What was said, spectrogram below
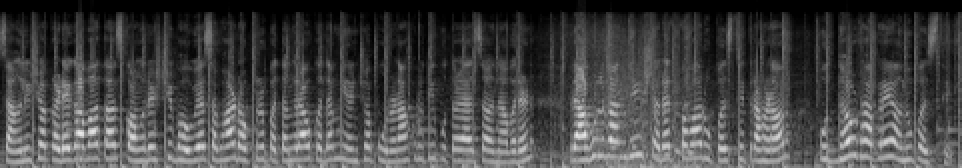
सांगलीच्या कडेगावात आज काँग्रेसची भव्य सभा. डॉक्टर पतंगराव कदम यांच्या पूर्णाकृती पुतळ्याचं अनावरण. राहुल गांधी शरद पवार उपस्थित राहणार. उद्धव ठाकरे अनुपस्थित.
